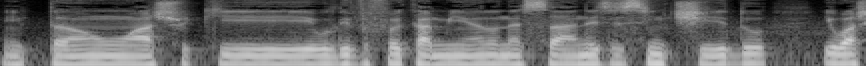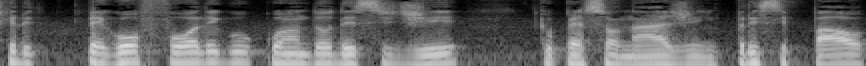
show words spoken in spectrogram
Então acho que o livro foi caminhando nessa nesse sentido. E eu acho que ele pegou fôlego quando eu decidi que o personagem principal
